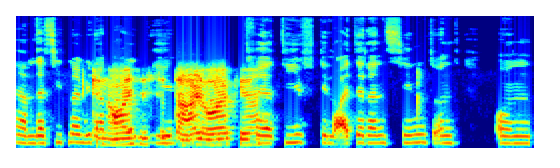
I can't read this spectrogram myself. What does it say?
ähm, da sieht man wieder genau, mal, wie arg, ja. kreativ die Leute dann sind und, und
